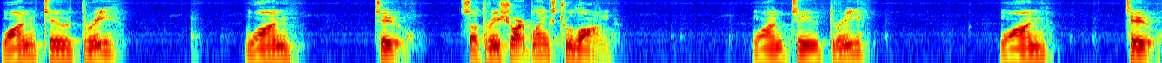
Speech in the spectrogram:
One, two, three. One, two. So three short blinks, two long. One, two, three. One, two.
